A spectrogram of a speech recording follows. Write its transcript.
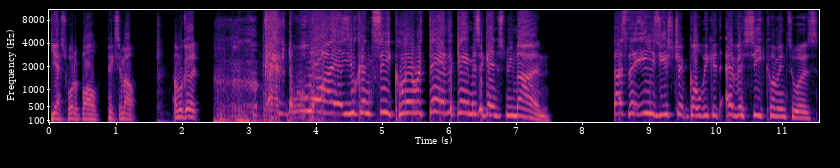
Yes, what a ball. Picks him out. And we're good. Why? You can see clear as day the game is against me, man. That's the easiest chip goal we could ever see coming to us.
